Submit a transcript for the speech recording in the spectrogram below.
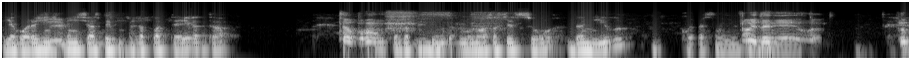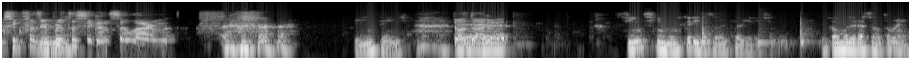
E agora a gente vai iniciar as perguntas da plateia, tá? Tá bom. Temos a pergunta do nosso assessor, Danilo. Coraçãozinho. Oi, Danilo. Não consigo fazer porque eu tô chegando o celular, mano. Ele entende. Eu é... adoro. Sim, sim, muito querido também pra gente. E a moderação também.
